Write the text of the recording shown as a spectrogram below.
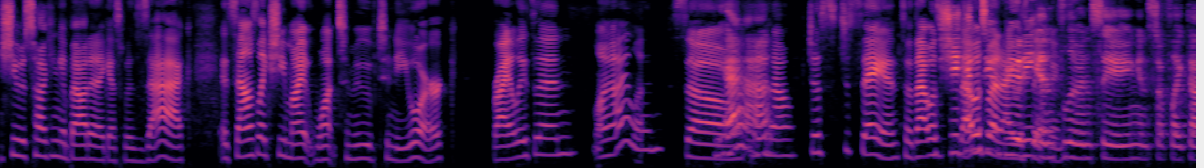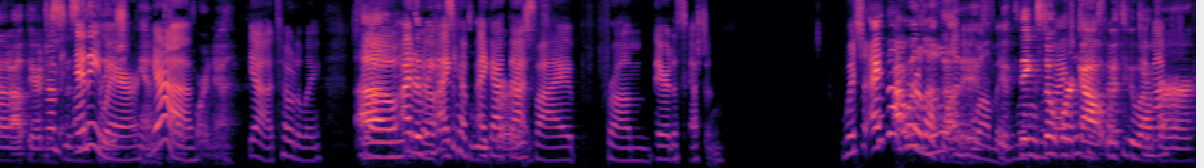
she was talking about it I guess with Zach it sounds like she might want to move to New York Riley's in Long Island so Yeah. you know just just saying so that was She that was do what I was beauty influencing and stuff like that out there just as anywhere, yeah. in California. yeah totally so Um, I don't know I kept I got that vibe from their discussion which I I thought would were a little that if, underwhelming if things was don't I work out with expecting too much? whoever.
